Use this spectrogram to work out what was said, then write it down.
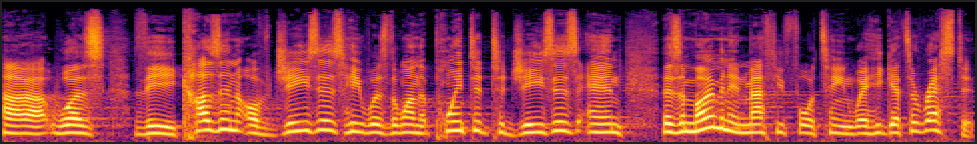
uh, was the cousin of Jesus. He was the one that pointed to Jesus. And there's a moment in Matthew 14 where he gets arrested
